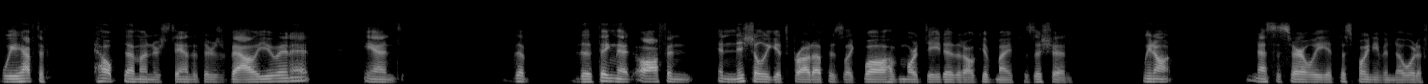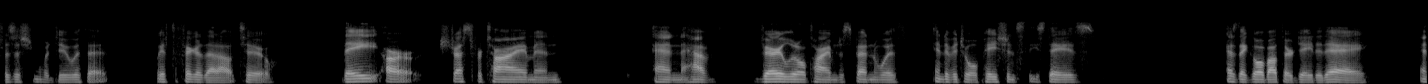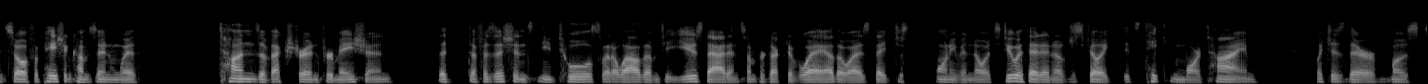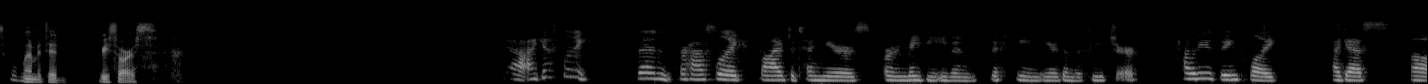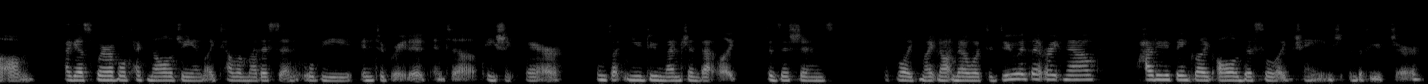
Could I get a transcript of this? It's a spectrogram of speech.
we have to help them understand that there's value in it. And the the thing that often initially gets brought up is like, well, I'll have more data that I'll give my physician. We don't necessarily at this point even know what a physician would do with it we have to figure that out too. They are stressed for time and and have very little time to spend with individual patients these days as they go about their day to day. And so if a patient comes in with tons of extra information, the, the physicians need tools that allow them to use that in some productive way. Otherwise, they just won't even know what to do with it. And it'll just feel like it's taking more time, which is their most limited resource. Yeah, I guess like then perhaps like five to 10 years or maybe even 15 years in the future, how do you think like I guess um I guess wearable technology and like telemedicine will be integrated into patient care? Like you do mention that like physicians like might not know what to do with it right now. How do you think like all of this will like change in the future?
